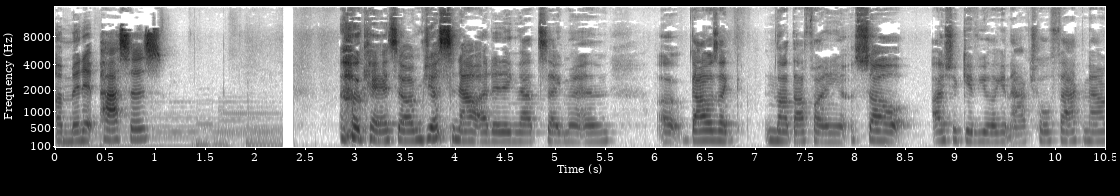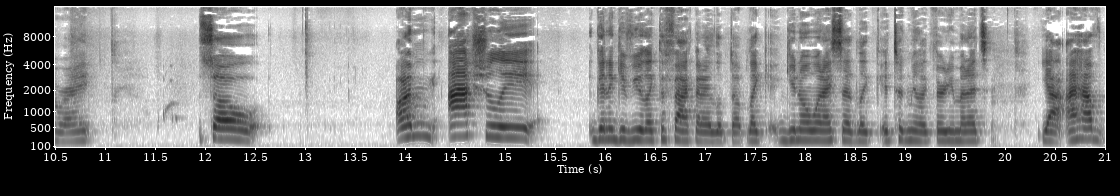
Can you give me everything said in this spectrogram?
a minute passes? Okay, so I'm just now editing that segment, and uh, that was like not that funny. So I should give you like an actual fact now, right? So I'm actually gonna give you like the fact that I looked up. Like, you know, when I said like it took me like 30 minutes, yeah, I have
